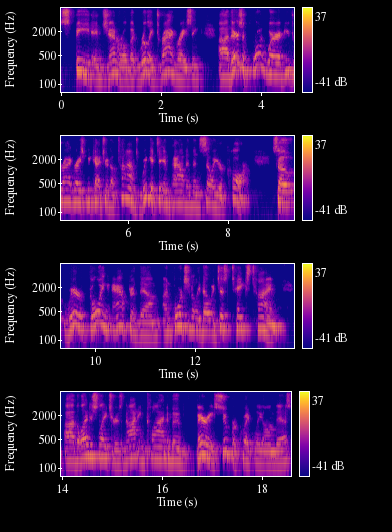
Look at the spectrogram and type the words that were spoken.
speed in general, but really drag racing. Uh, there's a point where if you drag race, we catch you enough times, we get to impound and then sell your car. So we're going after them. Unfortunately, though, it just takes time. Uh, the legislature is not inclined to move very super quickly on this.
